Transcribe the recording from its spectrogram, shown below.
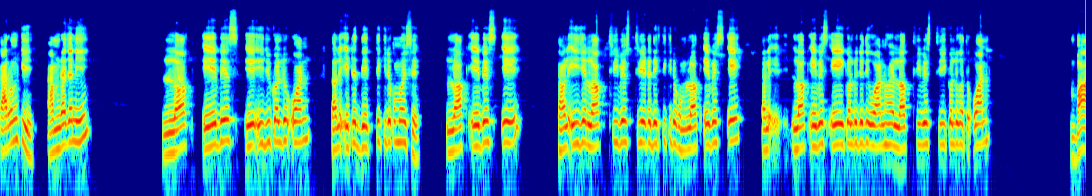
কারণ কি? আমরা জানি log a base a is equal to one তাহলে এটা দেখতে কীরকম হয়েছে? লক এ বেস এ তাহলে এই যে লক থ্রি বেস থ্রি এটা দেখতে কীরকম? লক এ বেস এ তাহলে log a base a equal to যদি ওয়ান হয় log three base three equal to কত? ওয়ান বা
